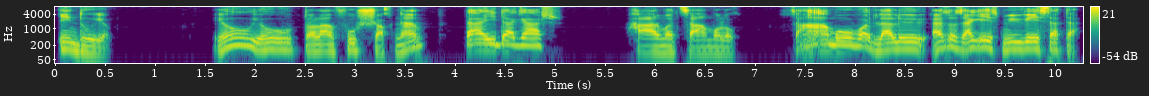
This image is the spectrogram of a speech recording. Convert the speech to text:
Induljon. Jó, jó, talán fussak, nem? De idegás. Hármat számolok. Számol vagy lelő, ez az egész művészete?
